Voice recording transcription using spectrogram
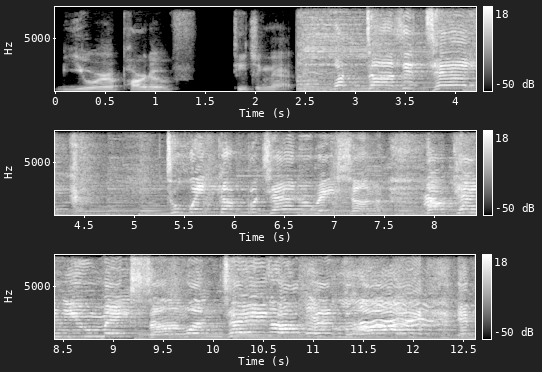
you were a part of teaching that. What does it take to wake up a generation? How can you make someone take off and fly if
